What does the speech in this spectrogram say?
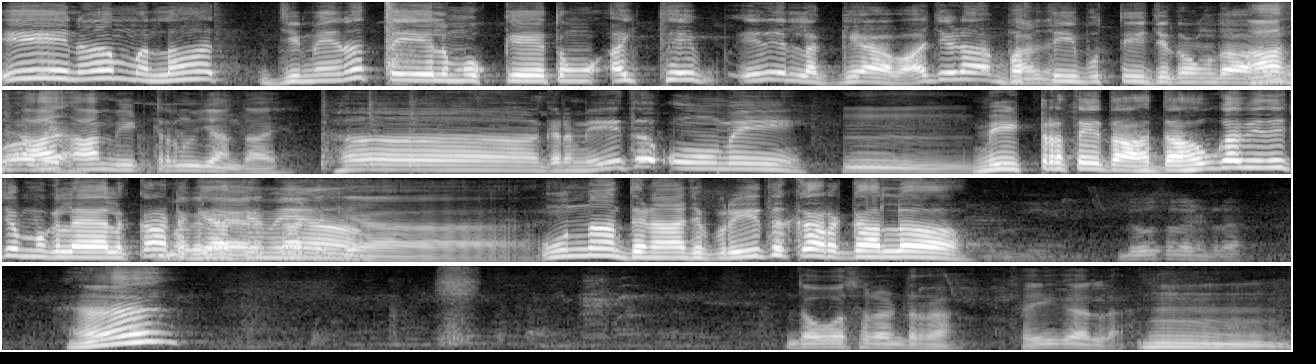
ਇਹ ਨਾ ਮੱਲਾ ਜਿਵੇਂ ਨਾ ਤੇਲ ਮੁੱਕੇ ਤੋਂ ਇੱਥੇ ਇਹਦੇ ਲੱਗਿਆ ਵਾ ਜਿਹੜਾ ਬੱਤੀ ਬੁੱਤੀ ਜਗਾਉਂਦਾ। ਆ ਆ ਮੀਟਰ ਨੂੰ ਜਾਂਦਾ ਹੈ ਹਾਂ ਗਰਮੀਤ ਉਵੇਂ ਹੀ। ਹੂੰ। ਮੀਟਰ ਤੇ ਦੱਸਦਾ ਹੋਊਗਾ ਵੀ ਇਹਦੇ ਚ ਮਗਲੈਲ ਘਟ ਗਿਆ ਕਿਵੇਂ ਘੱਟ ਆ। ਗਿਆ। ਉਹਨਾਂ ਦਿਨਾਂ ਚ ਪ੍ਰੀਤ ਕਰ ਗੱਲ। ਦੋ ਸਿਲੰਡਰ ਹੈਂ? ਦੋ ਸਿਲੰਡਰ ਆ ਸਹੀ ਗੱਲ ਆ। ਹੂੰ।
